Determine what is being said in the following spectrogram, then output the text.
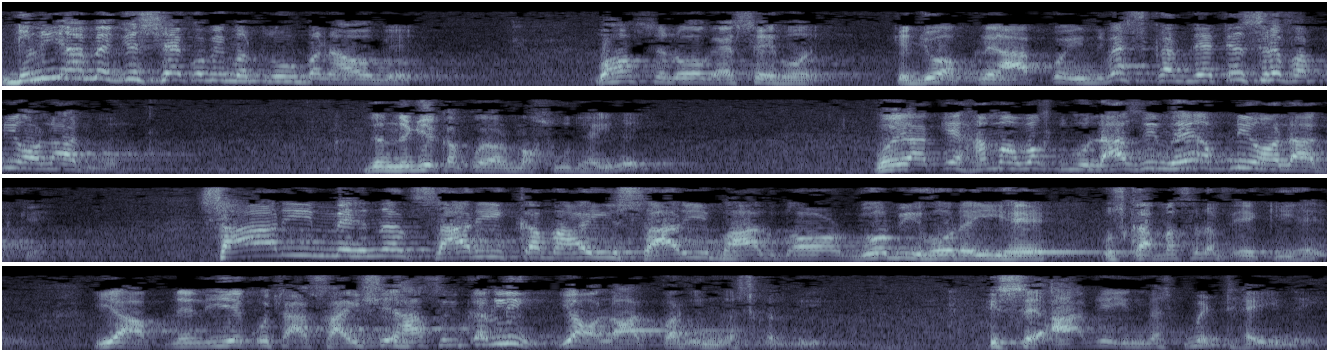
دنیا میں جس شے کو بھی مطلوب بناؤ گے، بہت سے لوگ ایسے ہوں۔ کہ جو اپنے آپ کو انویسٹ کر دیتے صرف اپنی اولاد میں۔ زندگی کا کوئی اور مقصود ہے ہی نہیں۔ گویا کہ ہم وقت ملازم ہیں اپنی اولاد کے۔ ساری محنت، ساری کمائی، ساری بھاگ دوڑ جو بھی ہو رہی ہے، اس کا مصرف ایک ہی ہے۔ یا اپنے لیے کچھ آسائشیں حاصل کر لی، یا اولاد پر انویسٹ کر دی۔ اس سے آگے انویسٹمنٹ ہے ہی نہیں۔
